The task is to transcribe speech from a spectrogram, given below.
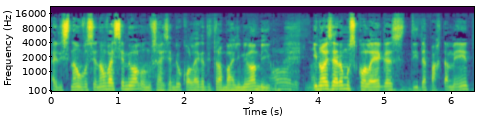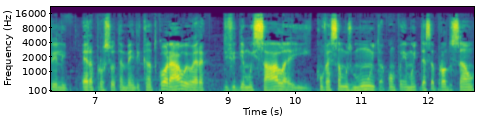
Aí ele disse: Não, você não vai ser meu aluno, você vai ser meu colega de trabalho e meu amigo. E nós éramos colegas de departamento, ele era professor também de canto coral, eu era dividíamos sala e conversamos muito, acompanhei muito dessa produção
